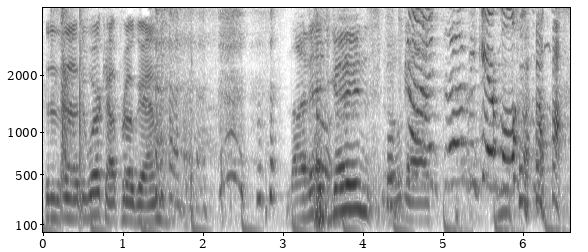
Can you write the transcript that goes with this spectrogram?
This is uh, the workout program. Live edge gains! God, uh, be careful.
